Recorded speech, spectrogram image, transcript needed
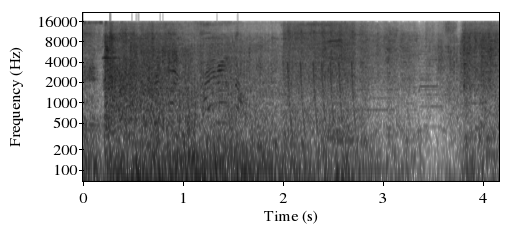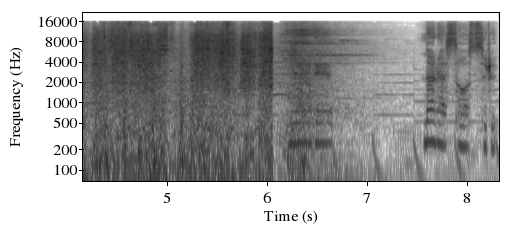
君動する。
